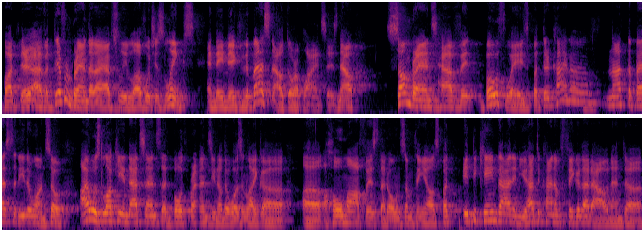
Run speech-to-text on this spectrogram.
but they have a different brand that I absolutely love, which is Lynx, and they make the best outdoor appliances. Now, some brands have it both ways, but they're kind of not the best at either one. So I was lucky in that sense that both brands, you know, there wasn't like a, a, a home office that owned something else, but it became that, and you had to kind of figure that out and uh,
